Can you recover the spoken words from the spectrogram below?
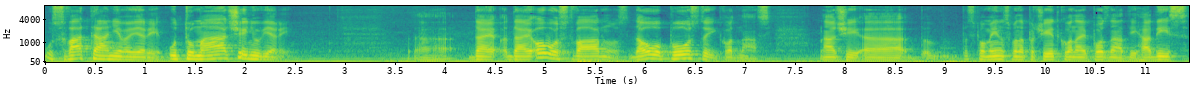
u svatanjeva vjere, u tumačenju vjere. E, da je, da je ovo stvarnost, da ovo postoji kod nas. Znači, e, spomenuli smo na početku onaj poznati hadis,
